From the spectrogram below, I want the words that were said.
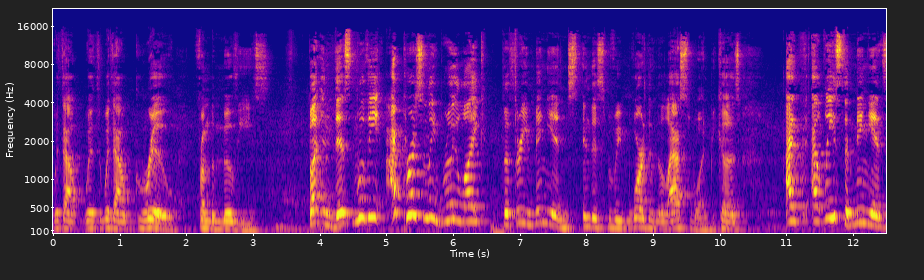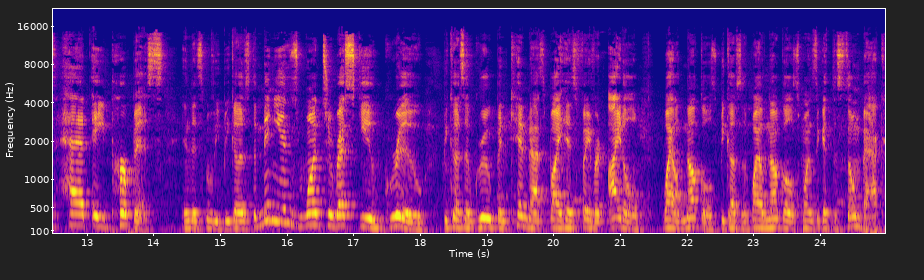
without with without Gru from the movies. But in this movie, I personally really like the three minions in this movie more than the last one because I, at least the minions had a purpose in this movie because the minions want to rescue Gru because of Gru been kidnapped by his favorite idol, Wild Knuckles because the Wild Knuckles wants to get the stone back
